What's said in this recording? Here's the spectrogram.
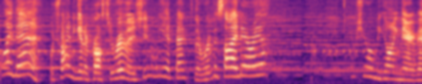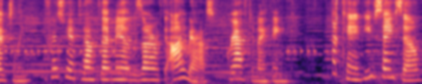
Why there? We're trying to get across the river. Shouldn't we head back to the riverside area? I'm sure we'll be going there eventually. First, we have to talk to that man at the bazaar with the eyebrows. Grafton, I think. Okay, if you say so.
